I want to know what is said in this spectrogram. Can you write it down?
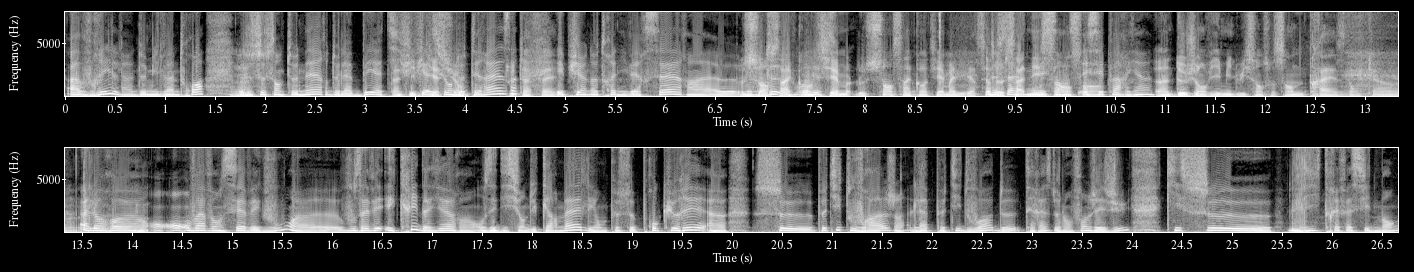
avril 2023 mmh. ce centenaire de la béatification de Thérèse. Et puis un autre anniversaire, hein, euh, le, 150e, le, 150e anniversaire de, sa, naissance. et c'est pas rien. Un 2 janvier 1873. Donc, hein, euh, Alors, euh, mmh. on, va avancer avec vous. vous avez écrit d'ailleurs hein, aux éditions du Carmel et on peut se procurer ce petit ouvrage, La petite voix de Thérèse de l'Enfant Jésus, qui se lit très facilement.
